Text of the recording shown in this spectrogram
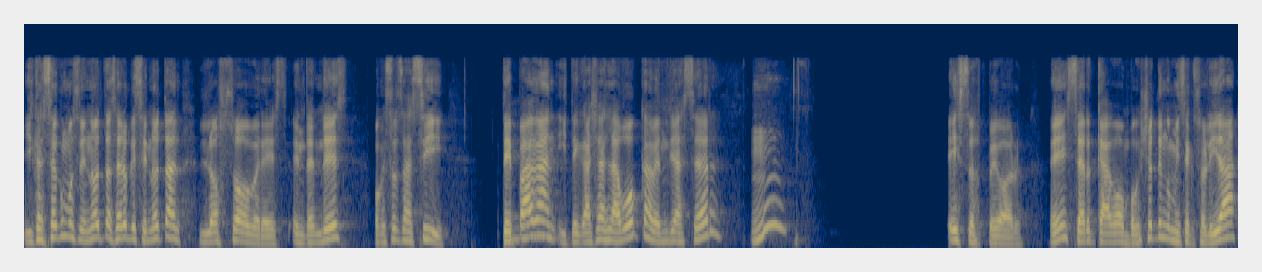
Y ¿sabes cómo se nota? ¿Sabes lo que se notan? Los sobres, ¿entendés? Porque sos así. Te pagan y te callas la boca, vendría a ser. ¿Mm? Eso es peor, ¿eh? ser cagón. Porque yo tengo mi sexualidad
